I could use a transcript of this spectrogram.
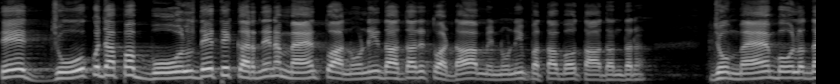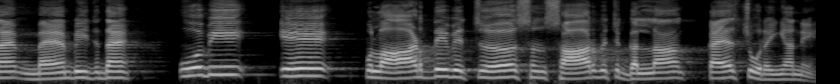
ਤੇ ਜੋ ਕੁਝ ਆਪਾਂ ਬੋਲਦੇ ਤੇ ਕਰਦੇ ਨਾ, ਮੈਂ ਤੁਹਾਨੂੰ ਨਹੀਂ ਦੱਸਦਾ ਤੇ ਤੁਹਾਡਾ ਮੈਨੂੰ ਨਹੀਂ ਪਤਾ ਬਹੁਤ ਆਦ ਅੰਦਰ। ਜੋ ਮੈਂ ਬੋਲਦਾ, ਮੈਂ ਬੀਜਦਾ ਉਹ ਵੀ ਇਹ ਪੁਲਾੜ ਦੇ ਵਿੱਚ, ਸੰਸਾਰ ਵਿੱਚ ਗੱਲਾਂ ਕੈਸ ਹੋ ਰਹੀਆਂ ਨੇ।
